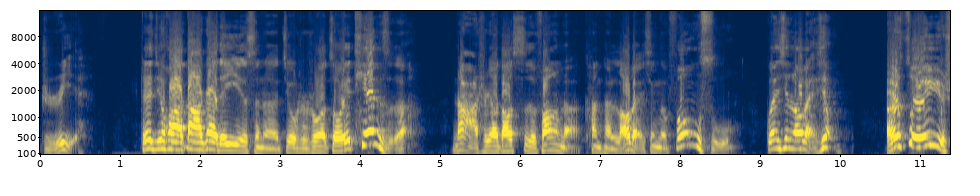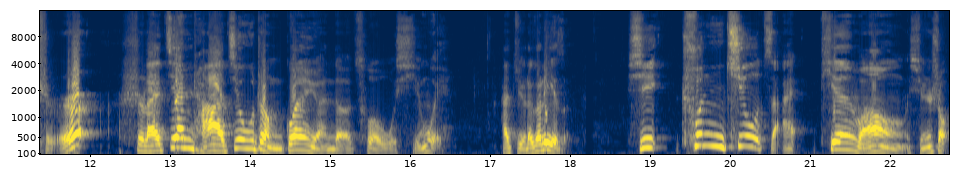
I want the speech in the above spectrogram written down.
职也。这句话大概的意思呢，就是说，作为天子，那是要到四方呢，看看老百姓的风俗，关心老百姓；而作为御史，是来监察、纠正官员的错误行为。还举了个例子，昔春秋载天王巡狩。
